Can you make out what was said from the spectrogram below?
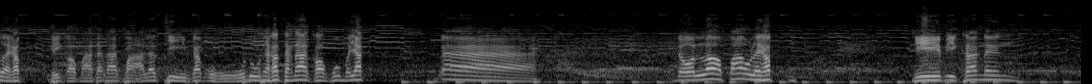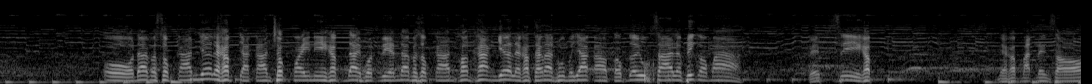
ด้วยครับพลิกออกมาทางด้านขวาแล้วทีบครับโอ้โหดูนะครับทางด้านของภูมิยักษ์อ่าโดนล่อเป้าเลยครับ ทีบอีกครั้งหนึ่ง โอ้ได้ประสบการณ์เยอะเลยครับจากการชกไฟนี้ครับได้บทเรียนได้ประสบการณ์ค่อนข้างเยอะเลยครับทางด้านภูมิยักษ์เอาตบด้วยฮุกซ้ายแล้วพลิกออกมาเบปซี่ครับเนี่ยครับหมัดหนึ่งสอง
